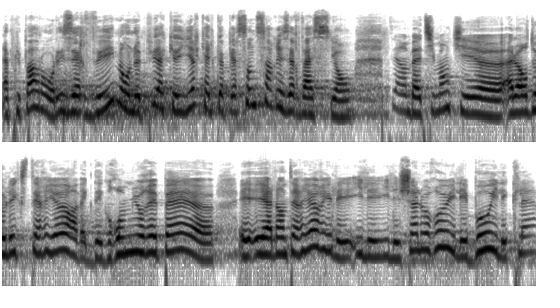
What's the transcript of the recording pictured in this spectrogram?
La plupart ont réservé, mais on a pu accueillir quelques personnes sans réservation. C'est un bâtiment qui est euh, alors de l'extérieur avec des gros murs épais euh, et, et, à l'intérieur, il est, il, est, il est chaleureux, il est beau, il est clair.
